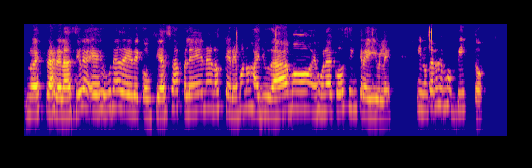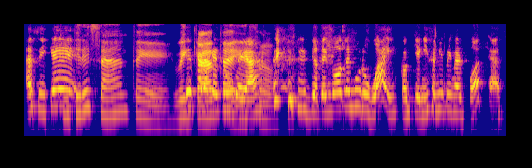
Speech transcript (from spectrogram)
nuestra relación es una de, de, confianza plena, nos queremos, nos ayudamos, es una cosa increíble. Y nunca nos hemos visto. Así que... interesante, me encanta eso. yo tengo otra en Uruguay, con quien hice mi primer podcast.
